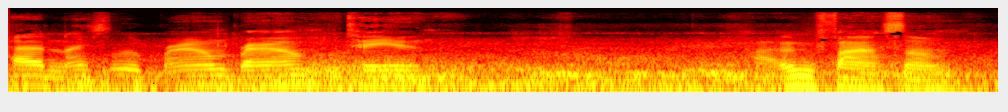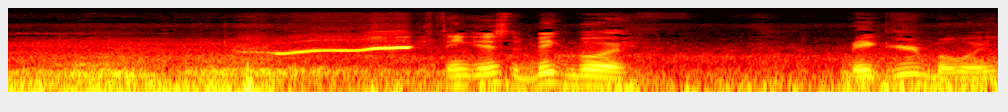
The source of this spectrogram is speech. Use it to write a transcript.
Had a nice little brown, brown, tan. Right, let me find some. I think it's the big boy. Bigger boy.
